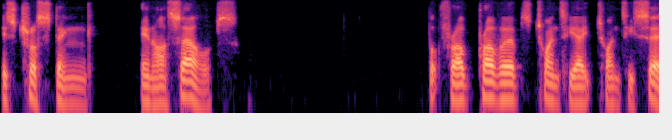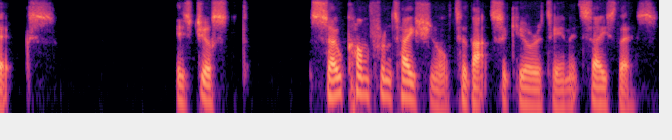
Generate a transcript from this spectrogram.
is trusting in ourselves. But for Proverbs 28 26 is just so confrontational to that security, and it says this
